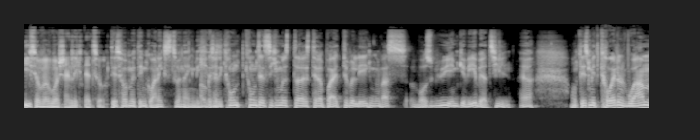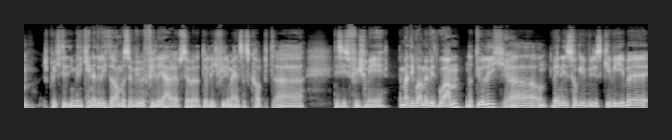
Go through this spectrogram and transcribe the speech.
ist aber wahrscheinlich nicht so. Das hat mit dem gar nichts zu tun eigentlich. Okay. Also Grund, grundsätzlich muss da als Therapeut überlegen, was, was will ich im Gewebe erzielen. Ja. Und das mit kalt und warm, sprich, ich, meine, ich kenne natürlich die damals über viele Jahre, habe selber natürlich viel im Einsatz gehabt, äh, das ist viel Schmäh. Ich meine, die Warme wird warm, natürlich. Ja. Äh, und wenn ich sage, ich will das Gewebe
